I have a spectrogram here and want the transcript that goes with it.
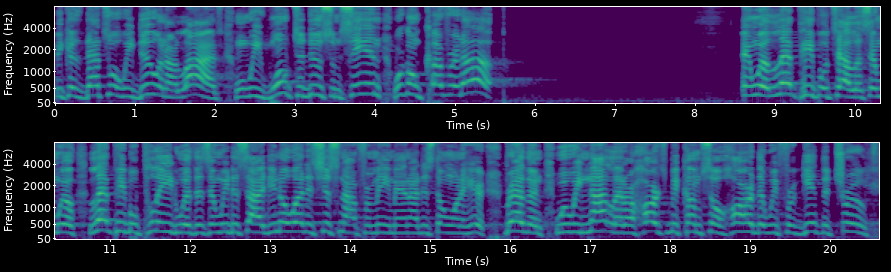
because that's what we do in our lives. When we want to do some sin, we're going to cover it up. And we'll let people tell us and we'll let people plead with us, and we decide, you know what, it's just not for me, man. I just don't want to hear it. Brethren, will we not let our hearts become so hard that we forget the truth?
